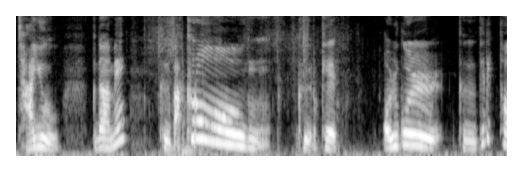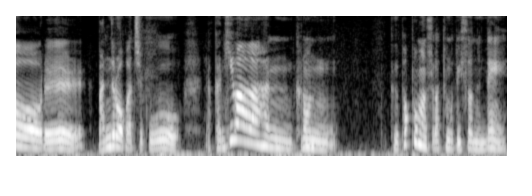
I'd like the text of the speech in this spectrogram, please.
자유 그 다음에 그 마크롱 그 이렇게 얼굴 그 캐릭터를 만들어 가지고 약간 희화한 그런 그 퍼포먼스 같은 것도 있었는데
